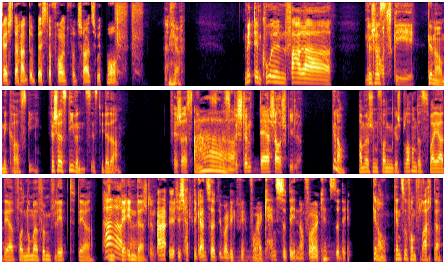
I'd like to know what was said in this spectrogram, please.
rechte Hand und bester Freund von Charles Whitmore. Ja, Mit dem coolen Fahrer Mikowski. genau, Mikowski. Fisher Stevens ist wieder da. Fischer Stevens Ah. ist bestimmt der Schauspieler. Genau. Haben wir schon von gesprochen. Das war ja der von Nummer 5 lebt, der, Ah, der ja, Inder. Stimmt. Ah, ich habe die ganze Zeit überlegt, wer, woher kennst du den noch? Woher kennst du den? Genau, kennst du vom Frachter.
